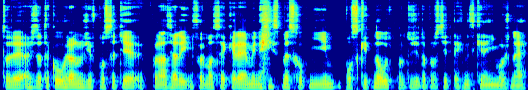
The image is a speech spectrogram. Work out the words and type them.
to jde až za takovou hranu, že v podstatě pro nás žádají informace, které my nejsme schopni jim poskytnout, protože to prostě technicky není možné.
